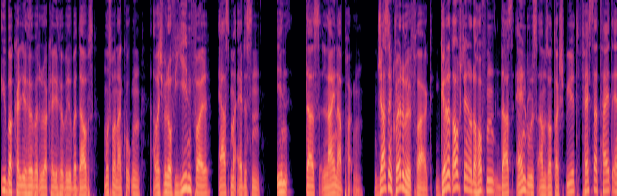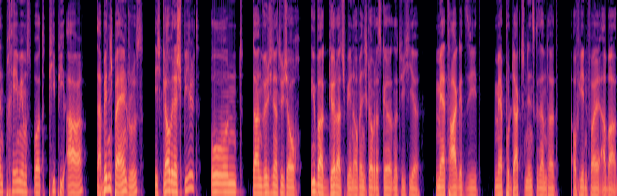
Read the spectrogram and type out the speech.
über Khalil Herbert oder Khalil Herbert über Daubs? Muss man dann gucken. Aber ich würde auf jeden Fall erstmal Addison in das Liner packen. Just Incredible fragt, Göttert aufstellen oder hoffen, dass Andrews am Sonntag spielt? Fester Tight End Premium Spot PPR. Da bin ich bei Andrews. Ich glaube, der spielt. Und dann würde ich natürlich auch über Göttert spielen, auch wenn ich glaube, dass Göttert natürlich hier mehr Target sieht, mehr Production insgesamt hat. Auf jeden Fall. Aber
